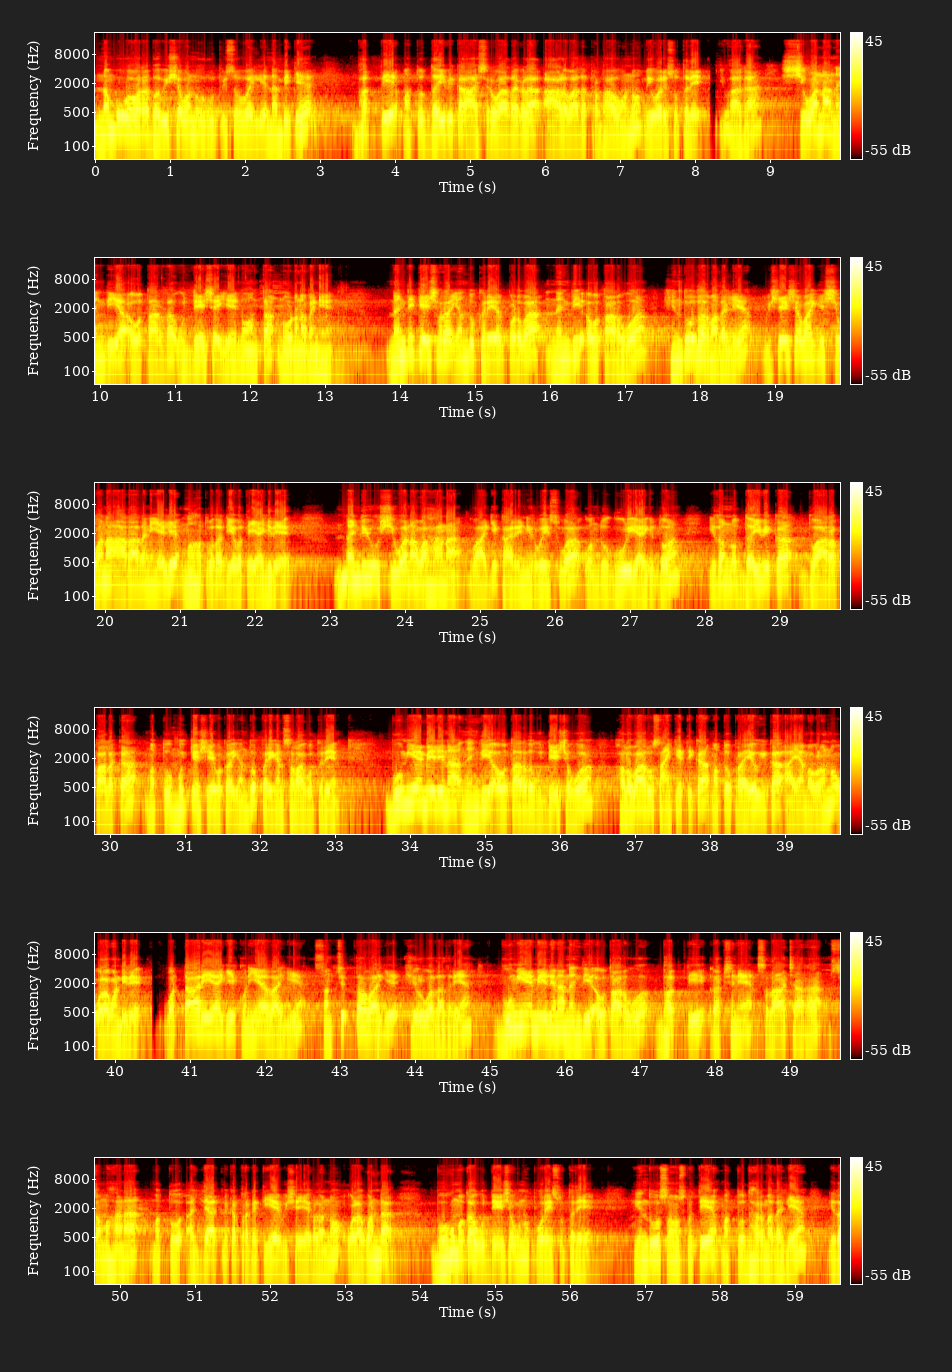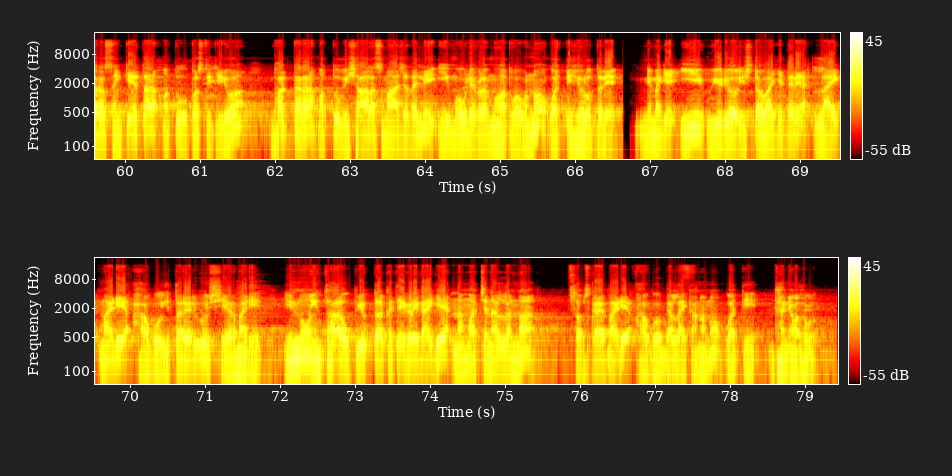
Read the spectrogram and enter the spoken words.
ನಂಬುವವರ ಭವಿಷ್ಯವನ್ನು ರೂಪಿಸುವಲ್ಲಿ ನಂಬಿಕೆ, ಭಕ್ತಿ ಮತ್ತು ದೈವಿಕ ಆಶೀರ್ವಾದಗಳ ಆಳವಾದ ಪ್ರಭಾವವನ್ನು ವಿವರಿಸುತ್ತದೆ. ಇವಾಗ ಶಿವನ ನಂದಿಯ ಅವತಾರದ ಉದ್ದೇಶ ಏನು ಅಂತ ನೋಡೋಣ ಬನ್ನಿ. ನಂದಿಕೇಶ್ವರ ಎಂದು ಕರೆಯಲ್ಪಡುವ ನಂದಿ ಅವತಾರವು ಹಿಂದೂ ಧರ್ಮದಲ್ಲಿ ವಿಶೇಷವಾಗಿ ಶಿವನ ಆರಾಧನೆಯಲ್ಲಿ ಮಹತ್ವದ ದೇವತೆಯಾಗಿದೆ. ನಂದಿಯು ಶಿವನ ವಾಹನವಾಗಿ ಕಾರ್ಯನಿರ್ವಹಿಸುವ ಒಂದು ಗೂಳಿಯಾಗಿದ್ದು, ಇದನ್ನು ದೈವಿಕ, ದ್ವಾರಪಾಲಕ ಮತ್ತು ಮುಖ್ಯ ಸೇವಕ ಎಂದು ಪರಿಗಣಿಸಲಾಗುತ್ತದೆ. ಭೂಮಿಯ ಮೇಲಿನ ನಂದಿ ಅವತಾರದ ಉದ್ದೇಶವು ಹಲವಾರು ಸಾಂಕೇತಿಕ ಮತ್ತು ಪ್ರಾಯೋಗಿಕ ಆಯಾಮಗಳನ್ನು ಒಳಗೊಂಡಿದೆ. ಒಟ್ಟಾರೆಯಾಗಿ ಕೊನೆಯದಾಗಿ ಸಂಕ್ಷಿಪ್ತವಾಗಿ ಹೇಳುವುದಾದರೆ, ಭೂಮಿಯ ಮೇಲಿನ ನಂದಿ ಅವತಾರವು ಭಕ್ತಿ, ರಕ್ಷಣೆ, ಸದಾಚಾರ, ಸಂವಹನ ಮತ್ತು ಆಧ್ಯಾತ್ಮಿಕ ಪ್ರಗತಿಯ ವಿಷಯಗಳನ್ನು ಒಳಗೊಂಡ ಬಹುಮುಖ ಉದ್ದೇಶವನ್ನು ಪೂರೈಸುತ್ತದೆ. ಹಿಂದೂ ಸಂಸ್ಕೃತಿ ಮತ್ತು ಧರ್ಮದಲ್ಲಿ ಇದರ ಸಂಕೇತ ಮತ್ತು ಉಪಸ್ಥಿತಿಯು ಭಕ್ತರ ಮತ್ತು ವಿಶಾಲ ಸಮಾಜದಲ್ಲಿ ಈ ಮೌಲ್ಯಗಳ ಮಹತ್ವವನ್ನು ಒತ್ತಿ ಹೇಳುತ್ತದೆ. ನಿಮಗೆ ಈ ವಿಡಿಯೋ ಇಷ್ಟವಾಗಿದ್ದರೆ ಲೈಕ್ ಮಾಡಿ ಹಾಗೂ ಇತರರಿಗೂ ಶೇರ್ ಮಾಡಿ. ಇನ್ನೂ ಇಂತಹ ಉಪಯುಕ್ತ ಕಥೆಗಳಿಗಾಗಿ ನಮ್ಮ ಚಾನಲನ್ನು ಸಬ್ಸ್ಕ್ರೈಬ್ ಮಾಡಿ ಹಾಗೂ ಬೆಲ್ ಐಕಾನನ್ನು ಒತ್ತಿ. ಧನ್ಯವಾದಗಳು.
